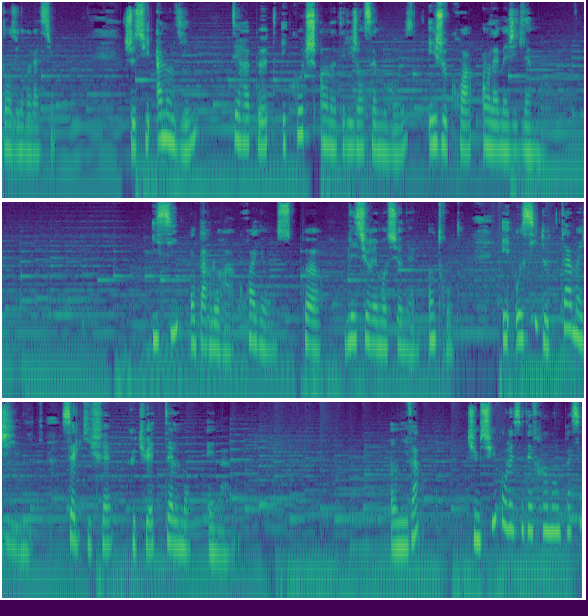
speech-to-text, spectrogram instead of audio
dans une relation. Je suis Amandine, thérapeute et coach en intelligence amoureuse et je crois en la magie de l'amour. Ici, on parlera croyances, peurs, blessures émotionnelles, entre autres, et aussi de ta magie unique, celle qui fait que tu es tellement aimable. On y va? Tu me suis pour laisser tes freins dans le passé?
